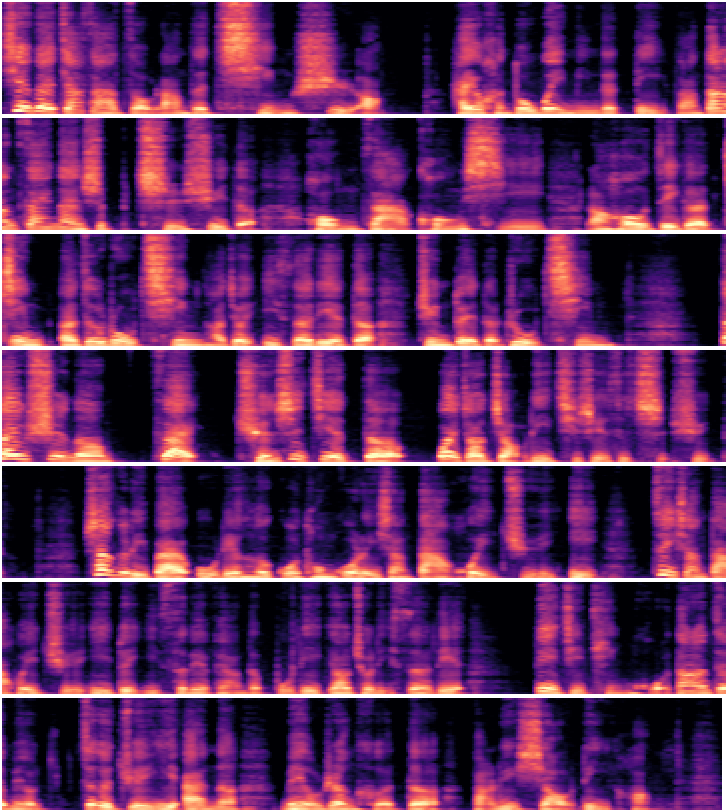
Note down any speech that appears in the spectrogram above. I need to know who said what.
Speaker 1: 现在加萨走廊的情势啊。还有很多未明的地方，当然灾难是持续的轰炸、空袭，然后这个进呃这个入侵哈，就以色列的军队的入侵。但是呢，在全世界的外交角力其实也是持续的。上个礼拜五，联合国通过了一项大会决议，这项大会决议对以色列非常的不利，要求以色列立即停火。当然，这没有这个决议案呢，没有任何的法律效力哈。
